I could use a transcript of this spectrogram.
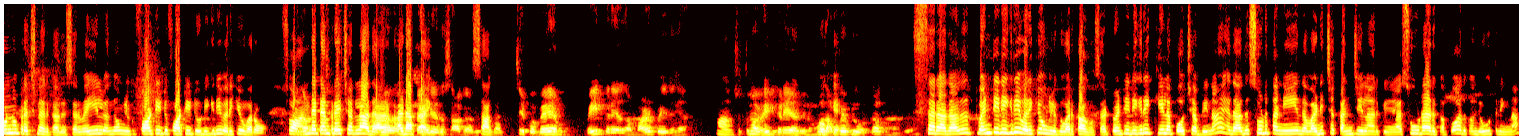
ஒன்றும் பிரச்சனை இருக்காது சார் வெயில் வந்து உங்களுக்கு forty to forty two degree வரைக்கும் வரும். ஸோ அந்த டெம்பரேச்சர்ல அது அடாப்ட் எதுவும் சாகாது. இப்போ வெயில் மழை பெய்யுதுங்க. சுத்தமா வெயில் அது? சார் அதாவது டுவெண்ட்டி டிகிரி வரைக்கும் உங்களுக்கு ஒர்க் ஆகும் சார் டுவெண்ட்டி டிகிரி கீழே போச்சு அப்படின்னா ஏதாவது சுடு தண்ணி இந்த வடிச்ச கஞ்சிலாம் இருக்குங்களா சூடா இருக்கப்போ அது கொஞ்சம் ஊத்துனீங்கன்னா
